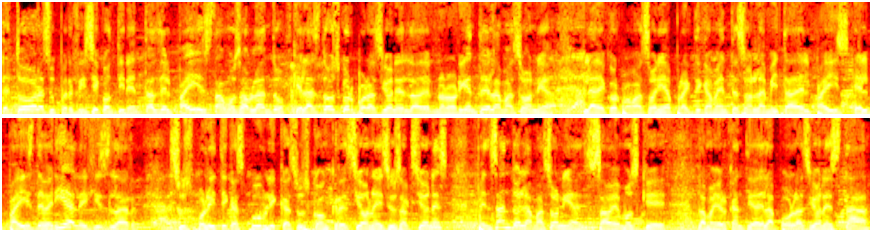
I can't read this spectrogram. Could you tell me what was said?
de toda la superficie continental del país. Estamos hablando que las dos corporaciones, la del nororiente de la Amazonia y la de Corpo Amazonia, prácticamente son la mitad del país. El país debería legislar sus políticas públicas, sus concreciones y sus acciones pensando en la Amazonia. Sabemos que la mayor cantidad de la población está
